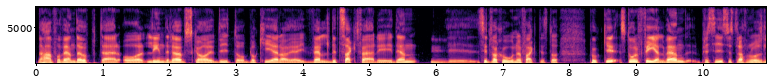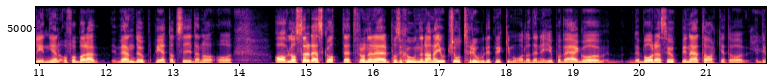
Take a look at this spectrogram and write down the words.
när han får vända upp där och Lindelöf ska dit och blockera och jag är väldigt saktfärdig i den Mm. eh, situationen faktiskt och Pucki står felvänd precis vid straffområdeslinjen och får bara vända upp, peta åt sidan och, och avlossa det där skottet från den där positionen han har gjort så otroligt mycket mål och den är ju på väg och det borras upp i nättaket och de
